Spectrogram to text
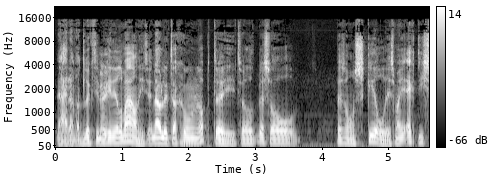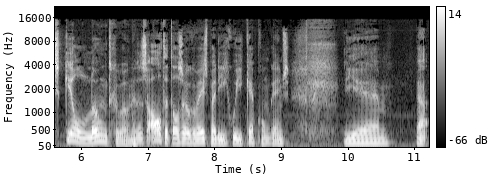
Nou, dat wat lukt in het begin helemaal niet. En nou lukt dat gewoon op thee. Terwijl het best wel, best wel een skill is. Maar echt die skill loont gewoon. En dat is altijd al zo geweest bij die goede Capcom games. Die, ehm, ja.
